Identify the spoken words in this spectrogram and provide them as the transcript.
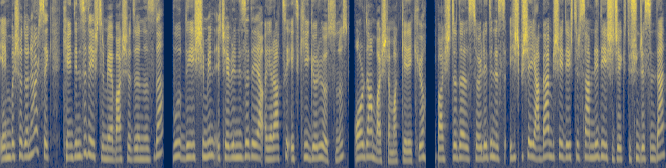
en başa dönersek kendinizi değiştirmeye başladığınızda bu değişimin çevrenize de yarattığı etkiyi görüyorsunuz. Oradan başlamak gerekiyor. Başta da söylediniz hiçbir şey yani ben bir şey değiştirsem ne değişecek düşüncesinden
